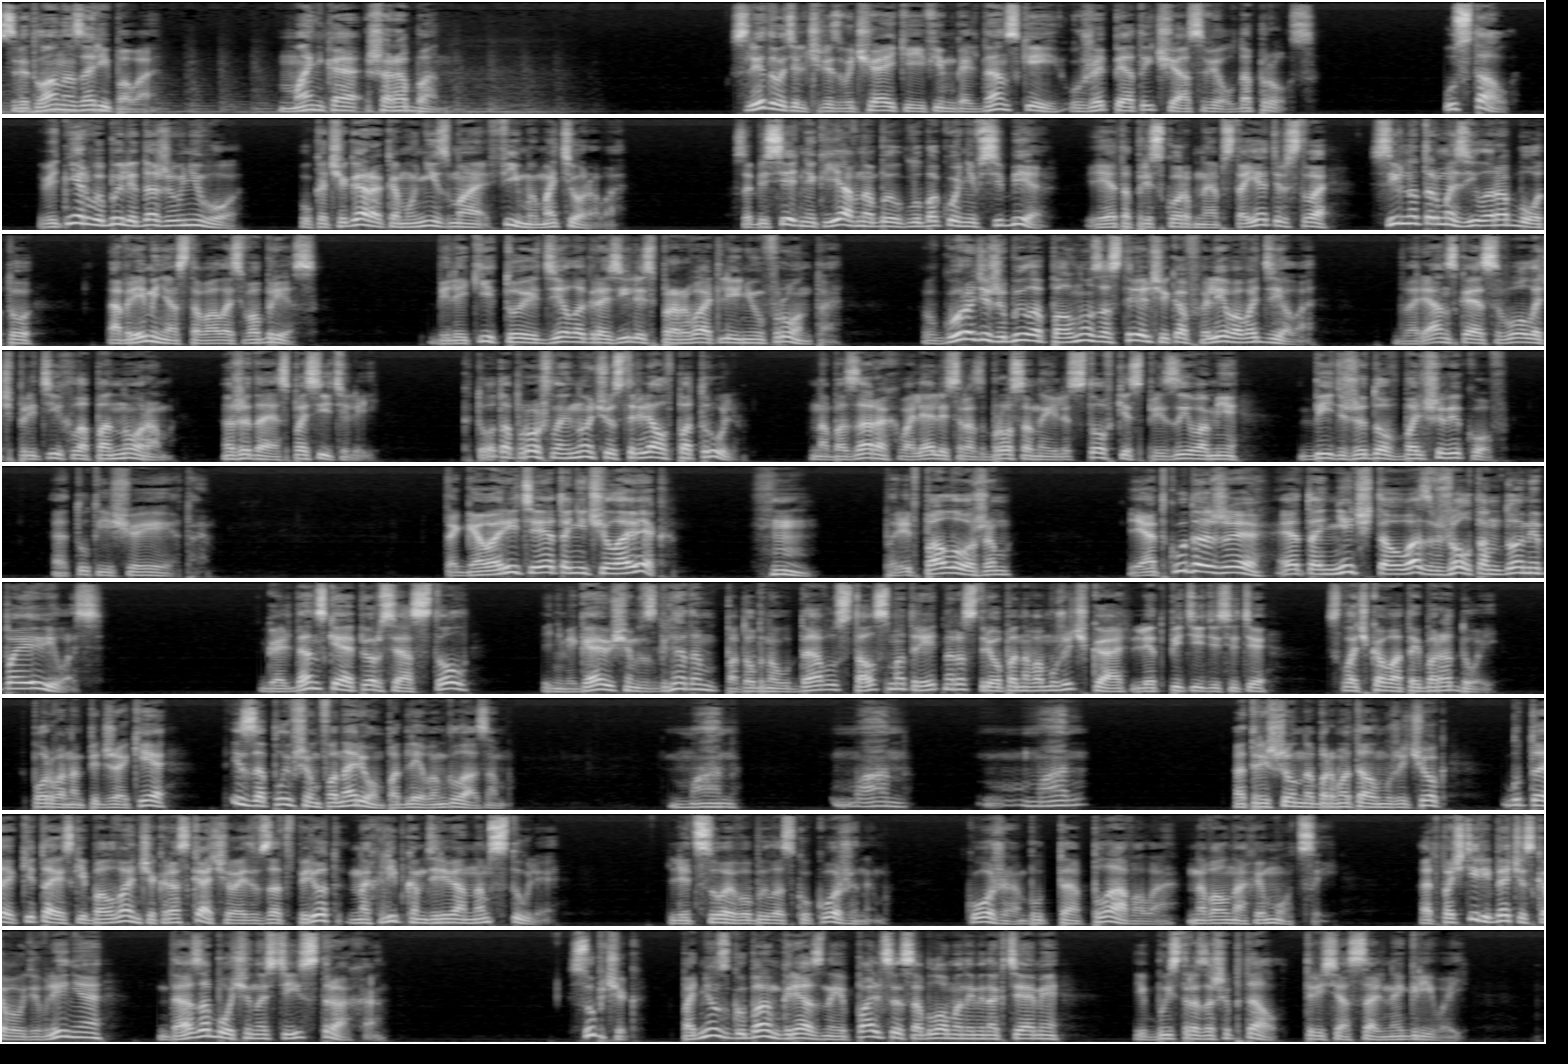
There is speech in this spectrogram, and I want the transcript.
Светлана Зарипова. Манька Шарабан. Следователь чрезвычайки Ефим Гальданский уже пятый час вел допрос. Устал, ведь нервы были даже у него, у кочегара коммунизма Фимы Матерова. Собеседник явно был глубоко не в себе, и это прискорбное обстоятельство сильно тормозило работу, а времени оставалось в обрез. Беляки то и дело грозились прорвать линию фронта. В городе же было полно застрельщиков левого дела. Дворянская сволочь притихла по норам, ожидая спасителей. Кто-то прошлой ночью стрелял в патруль. На базарах валялись разбросанные листовки с призывами «бить жидов-большевиков», а тут еще и это. «Так говорите, это не человек?» «Хм, предположим. И откуда же это нечто у вас в желтом доме появилось?» Гальданский оперся о стол и немигающим взглядом, подобно удаву, стал смотреть на растрепанного мужичка лет пятидесяти с клочковатой бородой, в порванном пиджаке и с заплывшим фонарем под левым глазом. «Ман, ман, «Ман...» Отрешенно бормотал мужичок, будто китайский болванчик, раскачиваясь взад-вперед на хлипком деревянном стуле. Лицо его было скукоженным. Кожа будто плавала на волнах эмоций. От почти ребяческого удивления до озабоченности и страха. Супчик поднес к губам грязные пальцы с обломанными ногтями и быстро зашептал, тряся сальной гривой.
